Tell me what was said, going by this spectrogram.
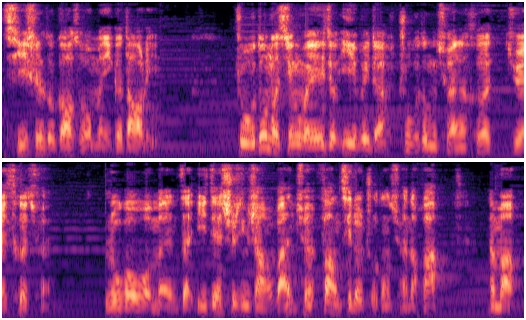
其实都告诉我们一个道理：主动的行为就意味着主动权和决策权。如果我们在一件事情上完全放弃了主动权的话，那么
